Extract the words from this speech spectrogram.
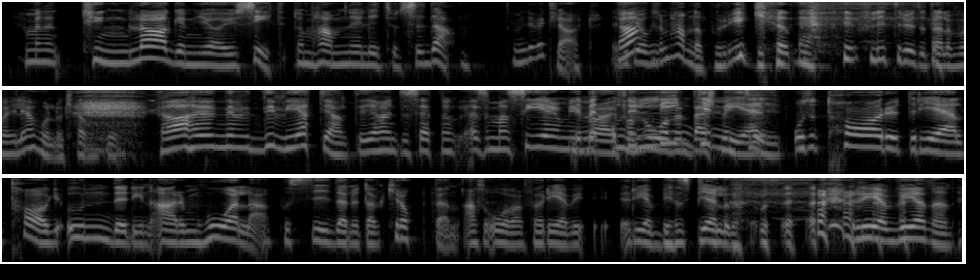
Jag menar, tyngdlagen gör ju sitt, de hamnar ju lite åt sidan. Men det är väl klart. Jag Ja. tycker också de hamnar på ryggen. Det flyter ut åt alla möjliga håll och kanter. Ja, nej, det vet jag inte. Jag har inte sett något. Alltså man ser dem ju Nej, bara från du ligger ovenperspektiv. ner och så tar du ett rejält tag under din armhåla på sidan utav kroppen, alltså ovanför rev, revbensspjällen, revbenen.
